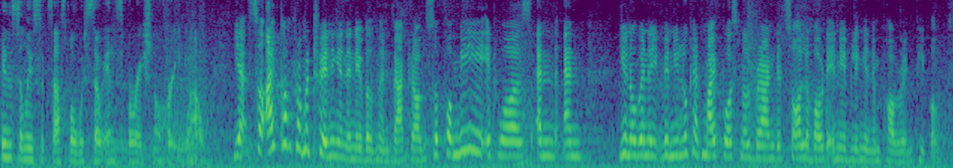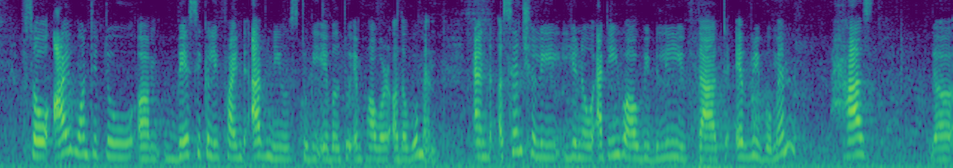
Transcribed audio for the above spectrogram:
instantly successful was so inspirational for eWow. Yeah, so I come from a training and enablement background. So for me, it was and and you know when I, when you look at my personal brand, it's all about enabling and empowering people. So I wanted to um, basically find avenues to be able to empower other women, and essentially, you know, at eWow we believe that every woman has uh,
